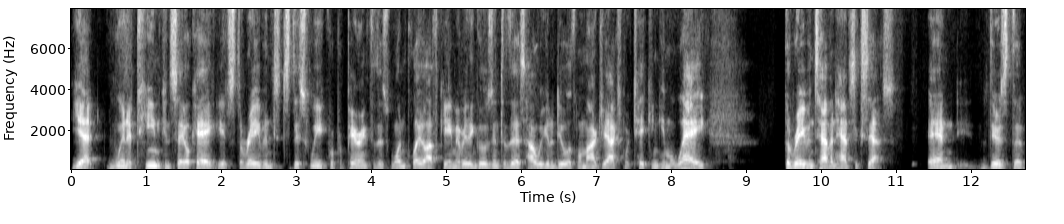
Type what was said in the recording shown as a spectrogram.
Yet when a team can say, okay, it's the Ravens, it's this week, we're preparing for this one playoff game, everything goes into this. How are we going to deal with Lamar Jackson? We're taking him away. The Ravens haven't had success. And there's the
